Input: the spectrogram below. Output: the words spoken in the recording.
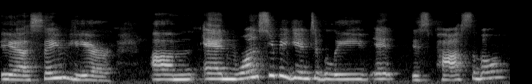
Yeah, same here. Um, and once you begin to believe it is possible,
